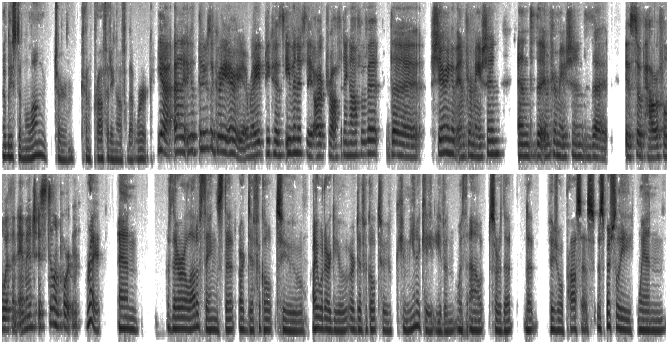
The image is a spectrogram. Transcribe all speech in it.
at least in the long term, kind of profiting off of that work. Yeah, uh, there's a gray area, right? Because even if they are profiting off of it, the sharing of information and the information that is so powerful with an image is still important. Right. And there are a lot of things that are difficult to, I would argue, are difficult to communicate even without sort of that, that visual process, especially when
